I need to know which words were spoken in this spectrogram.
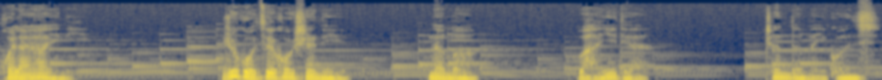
会来爱你。如果最后是你，那么晚一点真的没关系。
